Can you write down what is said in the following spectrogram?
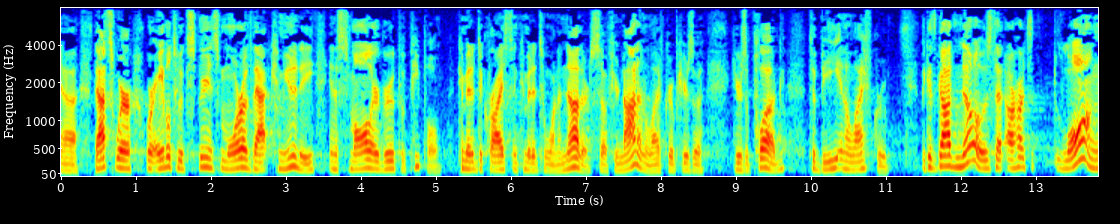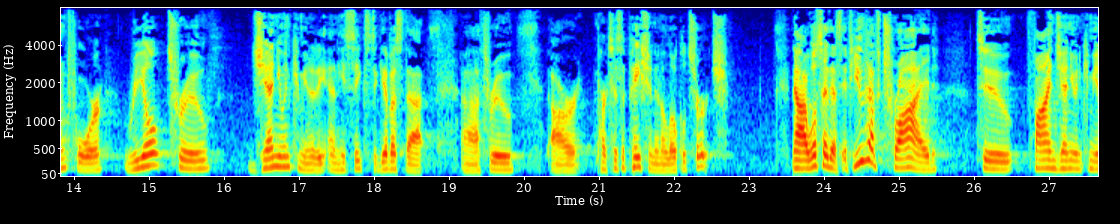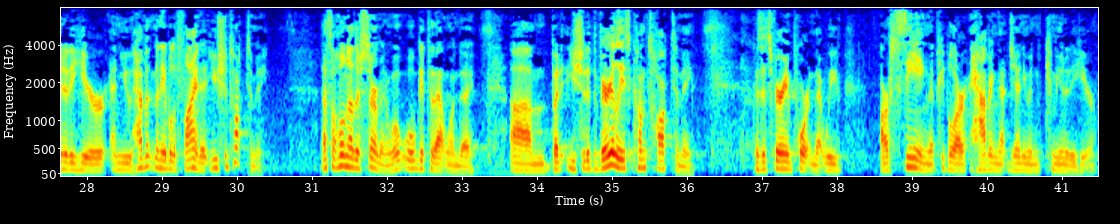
Uh, that's where we're able to experience more of that community in a smaller group of people committed to Christ and committed to one another. So if you're not in a life group, here's a, here's a plug to be in a life group. Because God knows that our hearts long for real, true, genuine community, and He seeks to give us that uh, through our participation in a local church. Now, I will say this. If you have tried to find genuine community here and you haven't been able to find it, you should talk to me. That's a whole other sermon. We'll, we'll get to that one day. Um, but you should at the very least come talk to me because it's very important that we are seeing that people are having that genuine community here.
